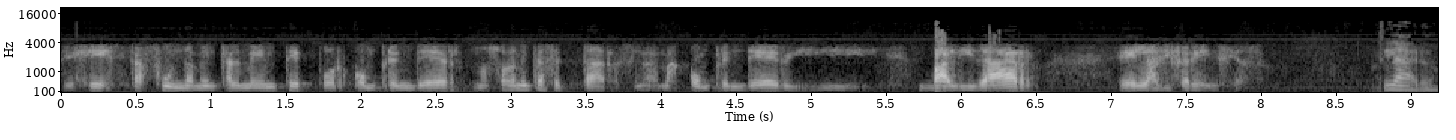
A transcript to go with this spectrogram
se gesta fundamentalmente por comprender, no solamente aceptar, sino además comprender y validar eh, las diferencias Claro,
